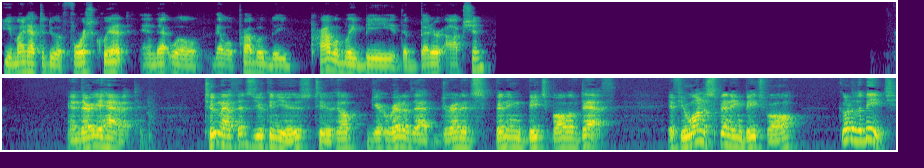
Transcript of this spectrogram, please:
You might have to do a force quit, and that will that will probably probably be the better option. And there you have it. Two methods you can use to help get rid of that dreaded spinning beach ball of death. If you want a spinning beach ball, go to the beach.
